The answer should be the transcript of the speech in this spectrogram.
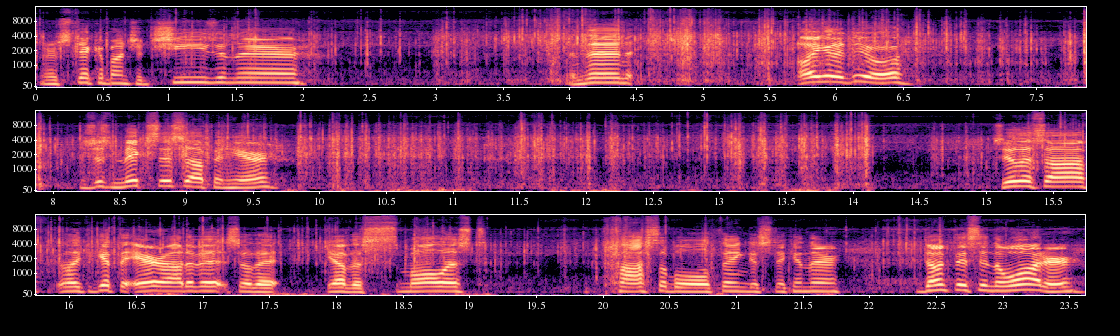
I'm gonna stick a bunch of cheese in there. And then all you gotta do is just mix this up in here. Seal this off. I like to get the air out of it so that you have the smallest possible thing to stick in there. Dunk this in the water,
